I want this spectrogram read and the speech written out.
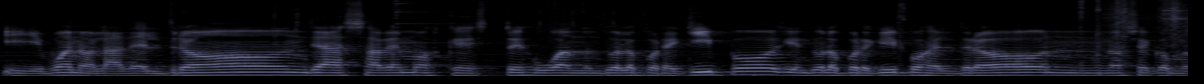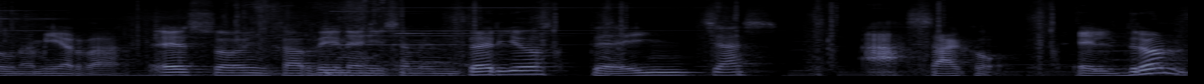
Y bueno, la del dron ya sabemos que estoy jugando en duelo por equipos y en duelo por equipos el dron no se come una mierda. Eso en jardines y cementerios te hinchas a saco. El dron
